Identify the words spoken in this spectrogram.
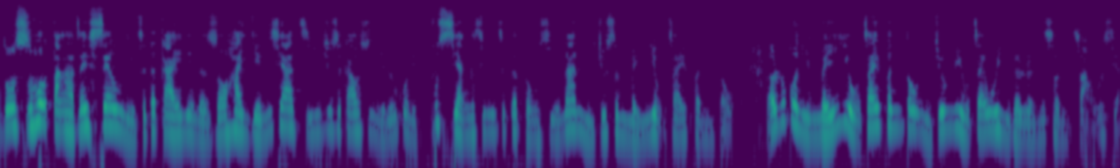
多时候当他在 sell 你这个概念的时候，他言下之意就是告诉你，如果你不相信这个东西，那你就是没有在奋斗；而如果你没有在奋斗，你就没有在为你的人生着想，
